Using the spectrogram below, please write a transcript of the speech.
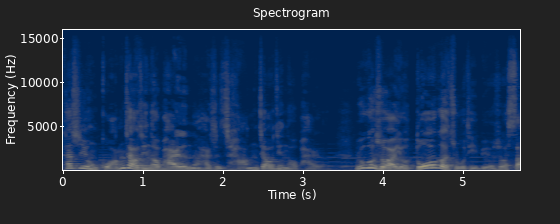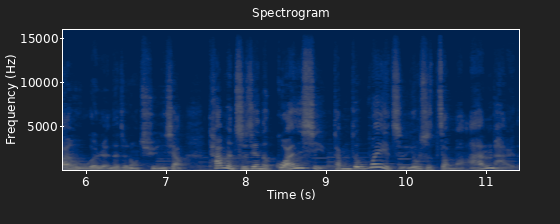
它是用广角镜头拍的呢，还是长焦镜头拍的？如果说啊有多个主体，比如说三五个人的这种群像，他们之间的关系，他们的位置又是怎么安排的？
